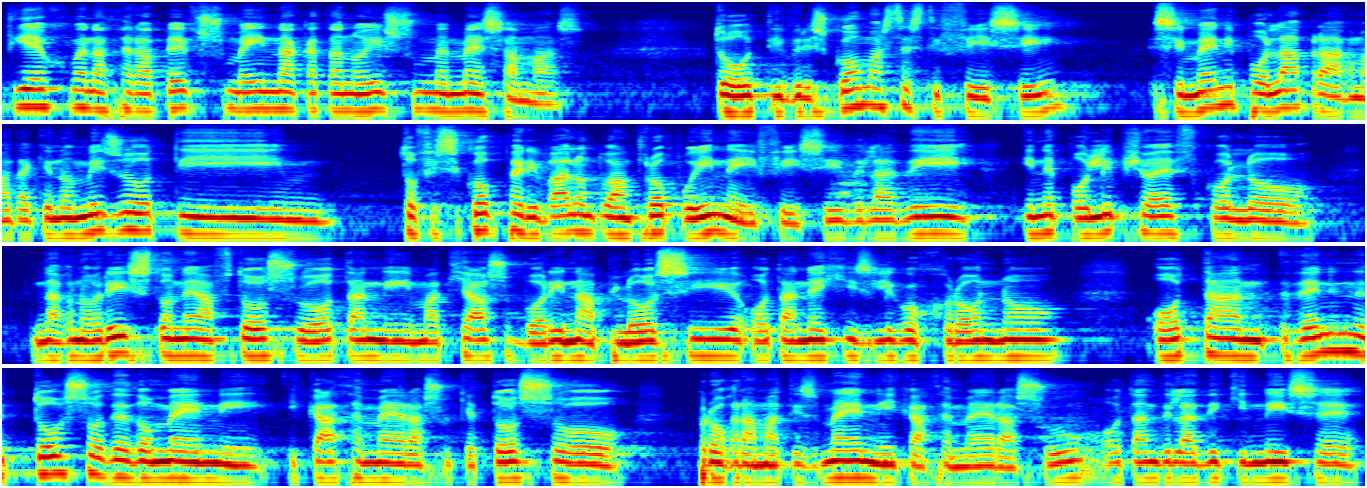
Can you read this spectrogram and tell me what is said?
τι έχουμε να θεραπεύσουμε ή να κατανοήσουμε μέσα μας. Το ότι βρισκόμαστε στη φύση σημαίνει πολλά πράγματα και νομίζω ότι το φυσικό περιβάλλον του ανθρώπου είναι η φύση, δηλαδή είναι πολύ πιο εύκολο να γνωρίσεις τον εαυτό σου όταν η ματιά σου μπορεί να απλώσει, όταν έχεις λίγο χρόνο, όταν δεν είναι τόσο δεδομένη η κάθε μέρα σου και τόσο προγραμματισμένη η κάθε μέρα σου, όταν δηλαδή κινείσαι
